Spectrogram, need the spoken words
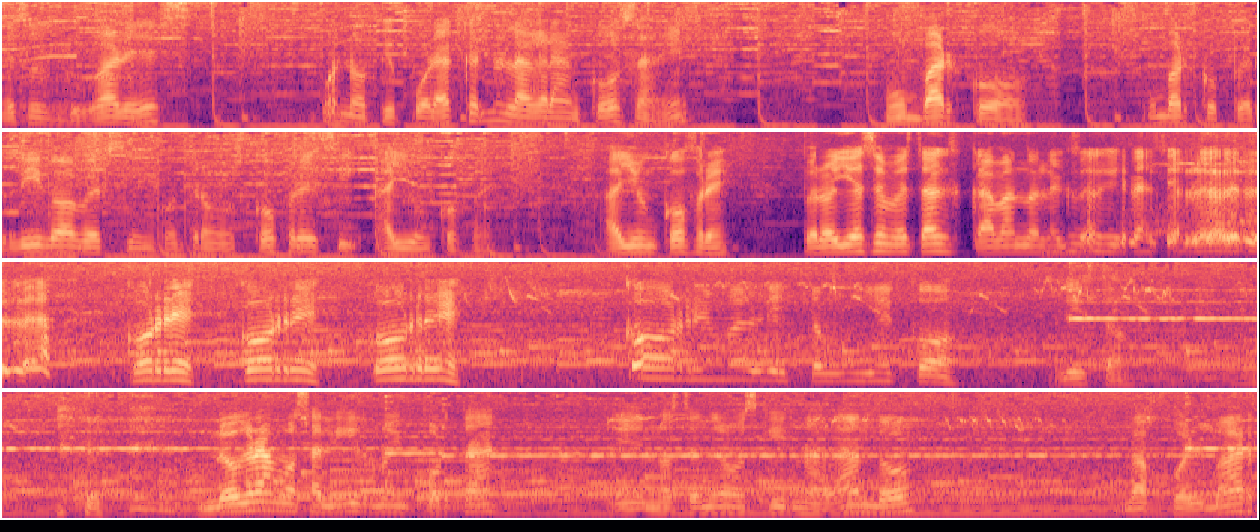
esos lugares. Bueno, que por acá no es la gran cosa, ¿eh? Un barco. Un barco perdido. A ver si encontramos cofres. Sí, hay un cofre. Hay un cofre. Pero ya se me está acabando la exageración. Corre, corre, corre. Corre, maldito muñeco. Listo. Logramos salir, no importa. Eh, nos tendremos que ir nadando. Bajo el mar.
